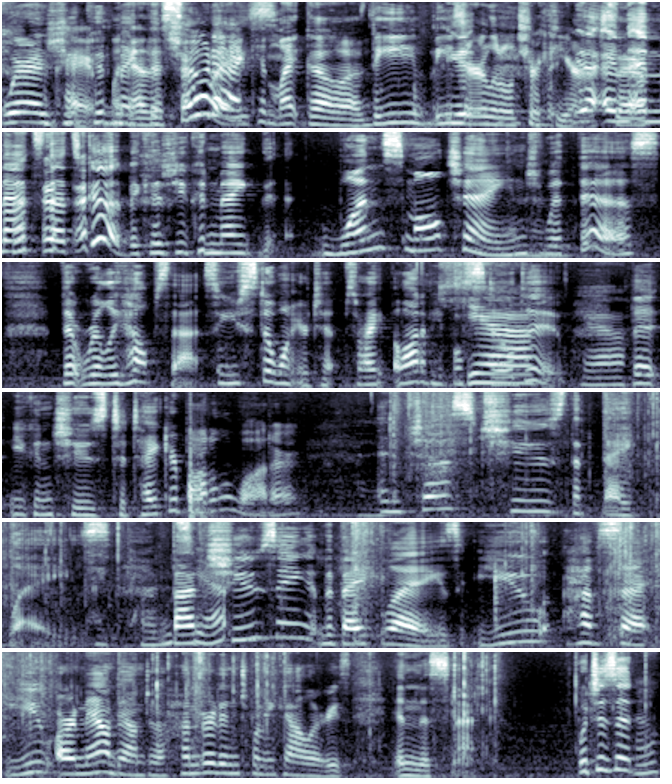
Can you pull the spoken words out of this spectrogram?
Whereas Okay, you could well, make the, the soda I can let go of. These these are a little trickier. yeah, and, so- and that's that's good because you can make one small change with this that really helps that. So you still want your tips, right? A lot of people Yeah, still do. yeah. That you can choose to take your bottle of water and just choose the baked Lay's. By yep. choosing the baked Lay's, you have set you are now down to 120 calories in this snack, which is a Oh,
